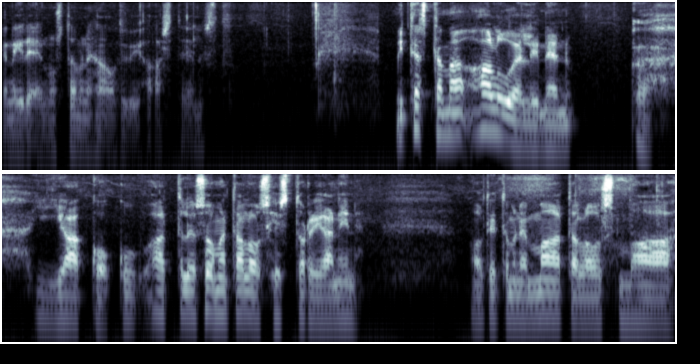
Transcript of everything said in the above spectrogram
Ja niiden ennustaminen on hyvin haasteellista. Mitäs tämä alueellinen äh, jako, kun ajattelee Suomen taloushistoriaa, niin oltiin tämmöinen maatalousmaa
